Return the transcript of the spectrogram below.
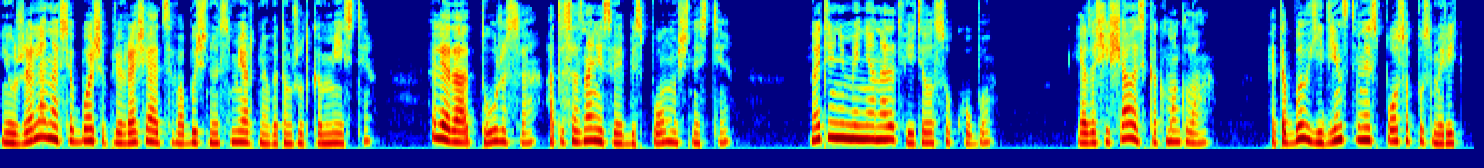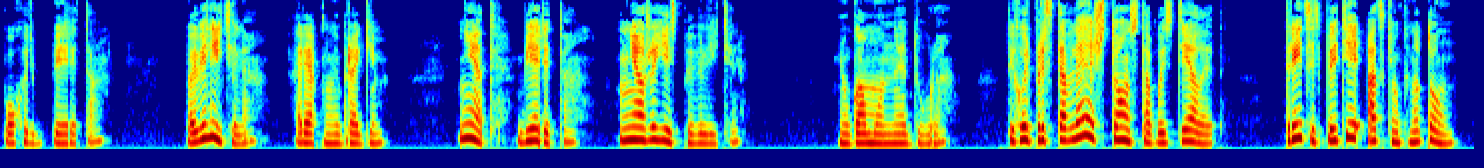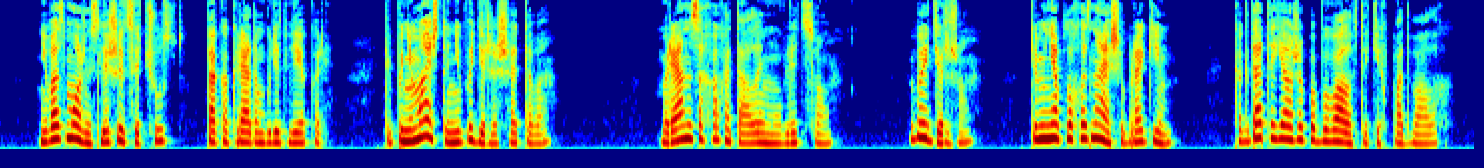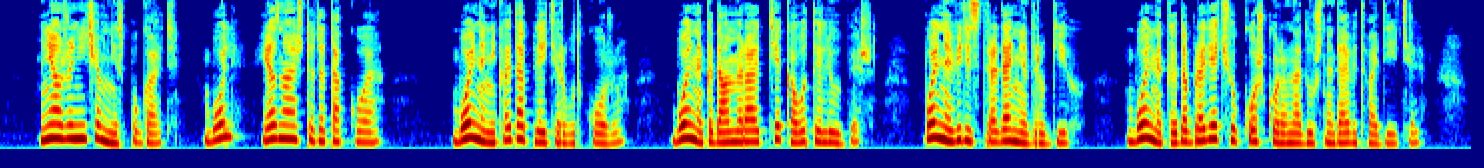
Неужели она все больше превращается в обычную смертную в этом жутком месте? Или от ужаса, от осознания своей беспомощности. Но тем не менее она ответила Сукубу. Я защищалась как могла. Это был единственный способ усмирить похоть Берета. «Повелителя», — рявкнул Ибрагим. «Нет, Берета. У меня уже есть повелитель». Неугомонная дура. «Ты хоть представляешь, что он с тобой сделает? Тридцать плетей адским кнутом. Невозможность лишиться чувств, так как рядом будет лекарь. Ты понимаешь, что не выдержишь этого?» Мариана захохотала ему в лицо. «Выдержу. Ты меня плохо знаешь, Ибрагим. Когда-то я уже побывала в таких подвалах. Меня уже ничем не испугать. Боль? Я знаю, что это такое. Больно не когда плети рвут кожу. Больно, когда умирают те, кого ты любишь. Больно видеть страдания других. Больно, когда бродячую кошку равнодушно давит водитель.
